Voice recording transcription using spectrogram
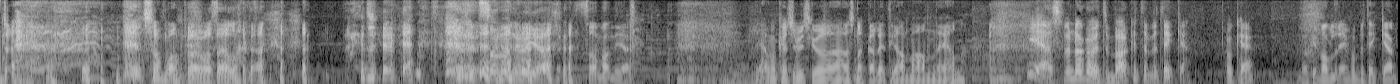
Som han prøver å selge. du vet. Som man jo gjør. Som han gjør. Ja, men Kanskje vi skulle snakke litt med han igjen? Yes, men da går vi tilbake til butikken. OK. Dere vandrer inn på butikken.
